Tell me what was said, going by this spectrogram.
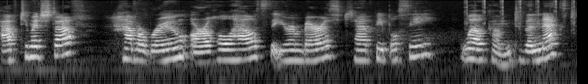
Have too much stuff? Have a room or a whole house that you're embarrassed to have people see? Welcome to the next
